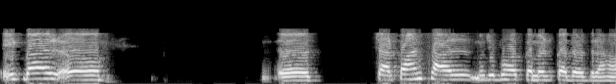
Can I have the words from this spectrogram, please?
एक बार आ, आ, चार पाँच साल मुझे बहुत कमर का दर्द रहा।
